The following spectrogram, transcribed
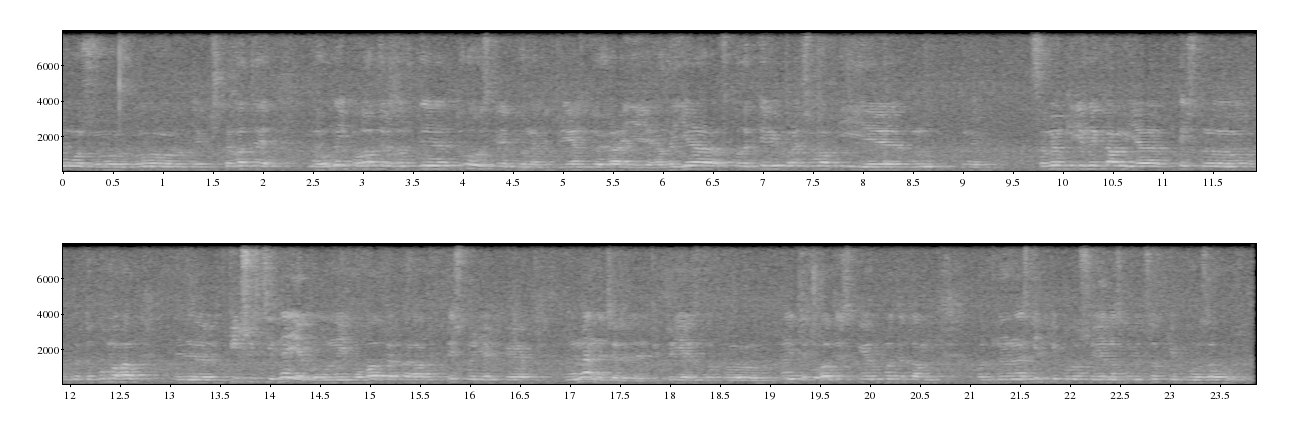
не можу, бо, як сказати, головний бухгалтер завжди другу скрипку на підприємстві грає, але я в колективі працював і е, ну, е, самим керівникам я фактично допомагав е, в більшості не як головний бухгалтер, а фактично як е, менеджер підприємства. Знаєте, бухгалтерської роботи там от настільки було, що я на 100% був загружений.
